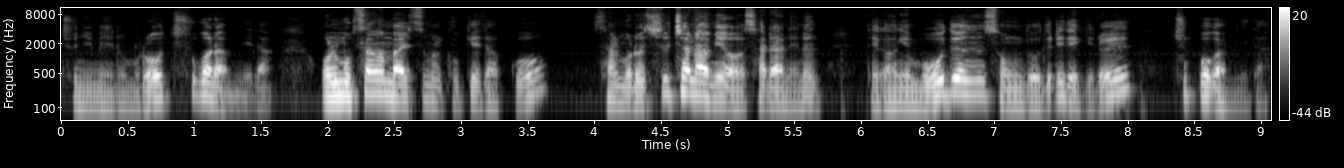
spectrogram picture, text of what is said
주님의 이름으로 축원합니다. 오늘 묵상한 말씀을 굳게 잡고 삶으로 실천하며 살아내는 대강의 모든 성도들이 되기를 축복합니다.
